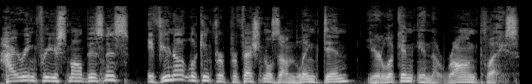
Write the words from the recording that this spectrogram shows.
Hiring for your small business? If you're not looking for professionals on LinkedIn, you're looking in the wrong place.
